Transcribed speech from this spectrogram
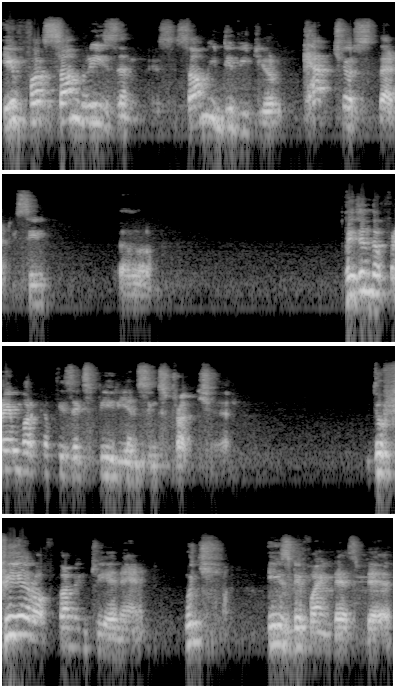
If for some reason some individual captures that, you see, uh, within the framework of his experiencing structure, the fear of coming to an end, which is defined as death,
